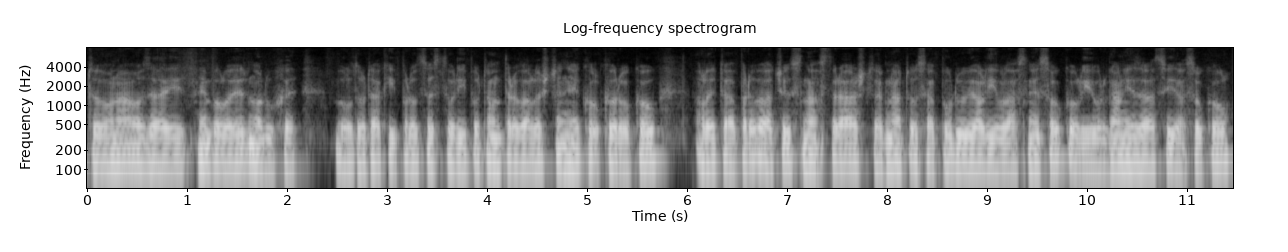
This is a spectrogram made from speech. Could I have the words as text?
to naozaj nebolo jednoduché. Bol to taký proces, ktorý potom trval ešte niekoľko rokov, ale tá prvá čestná stráž, tak na to sa podujali vlastne Sokoly, organizácia Sokol,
